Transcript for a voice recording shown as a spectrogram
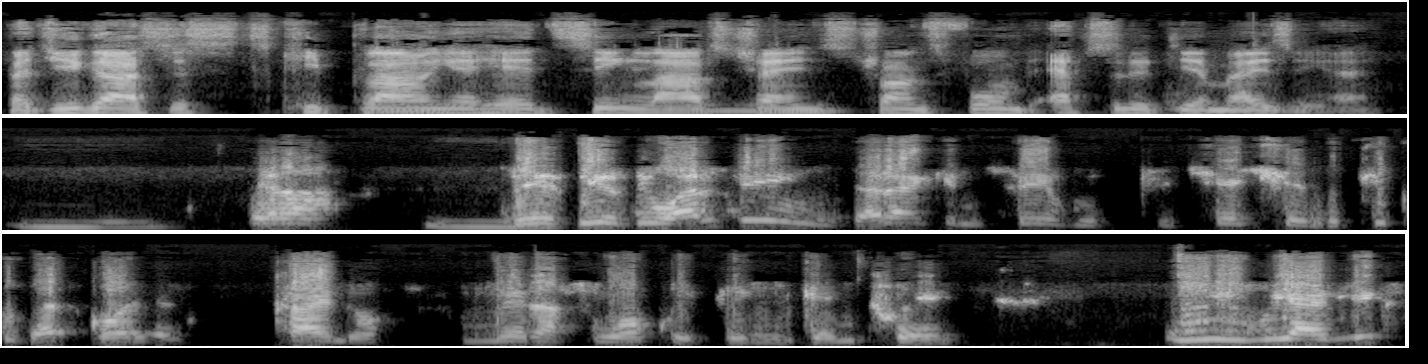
but you guys just keep plowing Mm. ahead, seeing lives Mm. changed, transformed. Absolutely amazing, eh? Mm. Yeah. Mm. The, the, the one thing that I can say with the church and the people that God has kind of made us work with in Gateway, we, we are mixed.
